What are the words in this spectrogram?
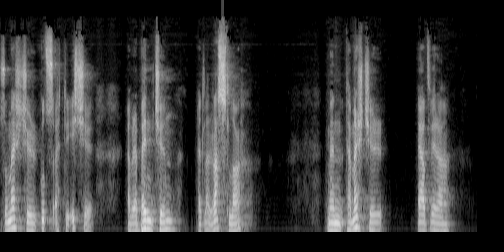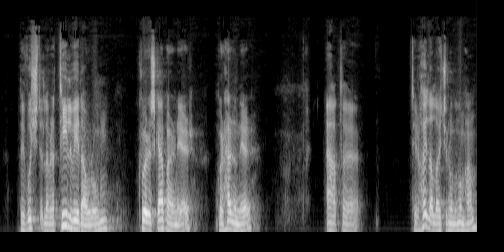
så merker Guds etta ikkje av vera bensjen, eller rasla, men det merker at vera bevust eller vera tilvidavrum hvor skaparen er, hvor herren er, at uh, til høyla løyken rundt om han,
